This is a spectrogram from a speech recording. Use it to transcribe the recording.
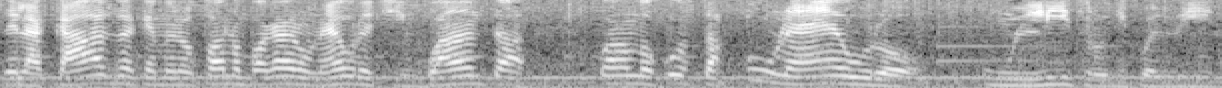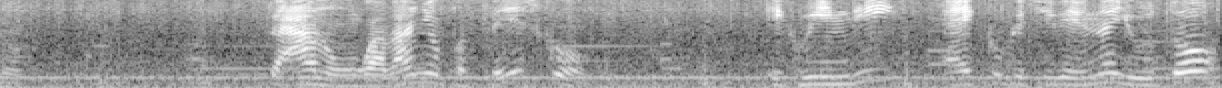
della casa che me lo fanno pagare 1,50 euro quando costa 1 euro un litro di quel vino? Cioè hanno un guadagno pazzesco e quindi ecco che ci viene in aiuto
